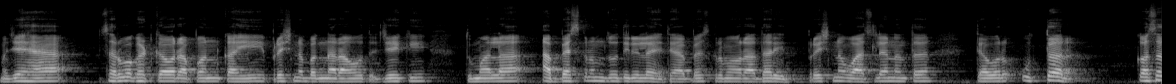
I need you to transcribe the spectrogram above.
म्हणजे ह्या सर्व घटकावर आपण काही प्रश्न बघणार आहोत जे की तुम्हाला अभ्यासक्रम जो दिलेला आहे त्या अभ्यासक्रमावर आधारित प्रश्न वाचल्यानंतर त्यावर उत्तर कसं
